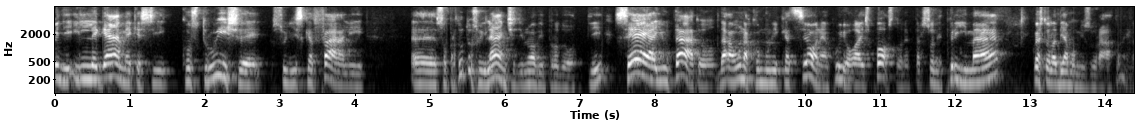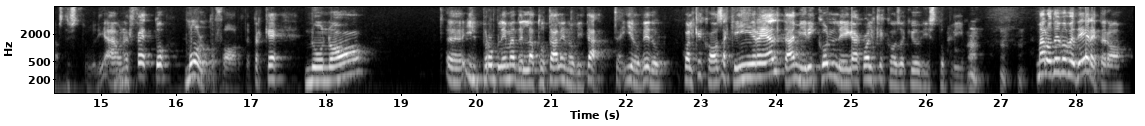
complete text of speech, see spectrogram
Quindi il legame che si costruisce sugli scaffali, eh, soprattutto sui lanci di nuovi prodotti, se è aiutato da una comunicazione a cui ho esposto le persone prima, questo l'abbiamo misurato nei nostri studi, ha un effetto molto forte perché non ho eh, il problema della totale novità, cioè io vedo qualche cosa che in realtà mi ricollega a qualche cosa che ho visto prima, mm, mm, mm. ma lo devo vedere però,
